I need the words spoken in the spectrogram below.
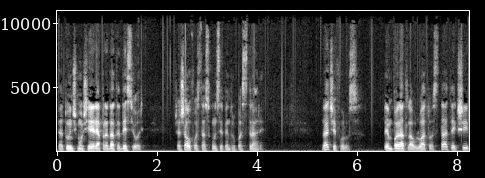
Pe atunci moșia era prădată deseori și așa au fost ascunse pentru păstrare. Dar ce folos? Pe împărat l-au luat ostatec și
